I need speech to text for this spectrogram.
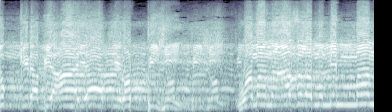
যুক্কিরা বিআয়াতি রাব্বিহি মিম্মান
